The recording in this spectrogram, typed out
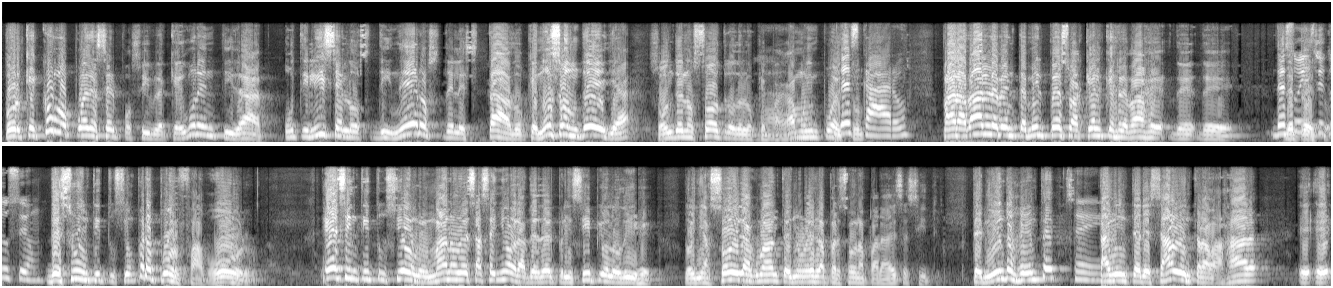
Porque ¿cómo puede ser posible que una entidad utilice los dineros del Estado, que no son de ella, son de nosotros, de los que pagamos impuestos, Descaro. para darle 20 mil pesos a aquel que rebaje de, de, de, su institución? De su institución. Pero por favor, esa institución en manos de esa señora, desde el principio lo dije, doña Zoila Guante no es la persona para ese sitio. Teniendo gente tan interesada en trabajar eh, eh,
